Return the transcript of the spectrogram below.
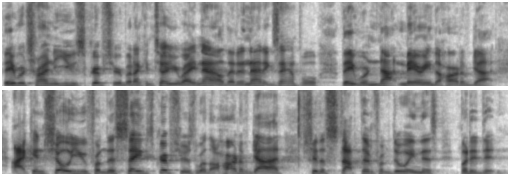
They were trying to use scripture, but I can tell you right now that in that example, they were not marrying the heart of God. I can show you from the same scriptures where the heart of God should have stopped them from doing this, but it didn't.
